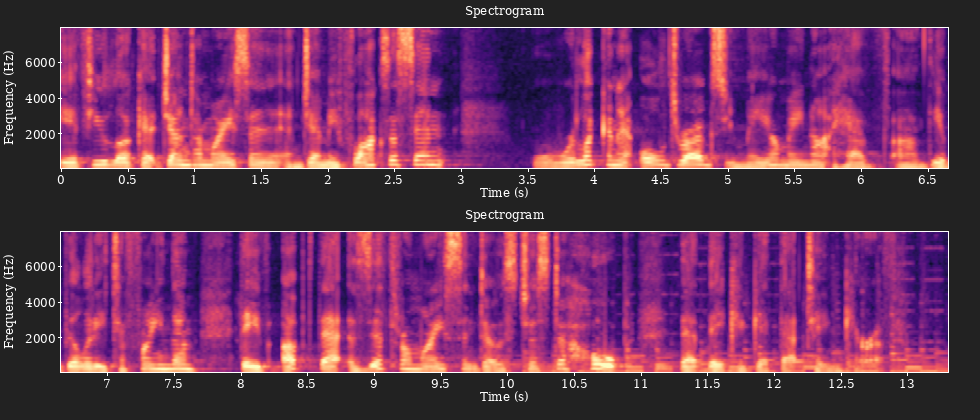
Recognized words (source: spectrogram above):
if you look at gentamicin and gemifloxacin, we're looking at old drugs. You may or may not have um, the ability to find them. They've upped that azithromycin dose just to hope that they could get that taken care of.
